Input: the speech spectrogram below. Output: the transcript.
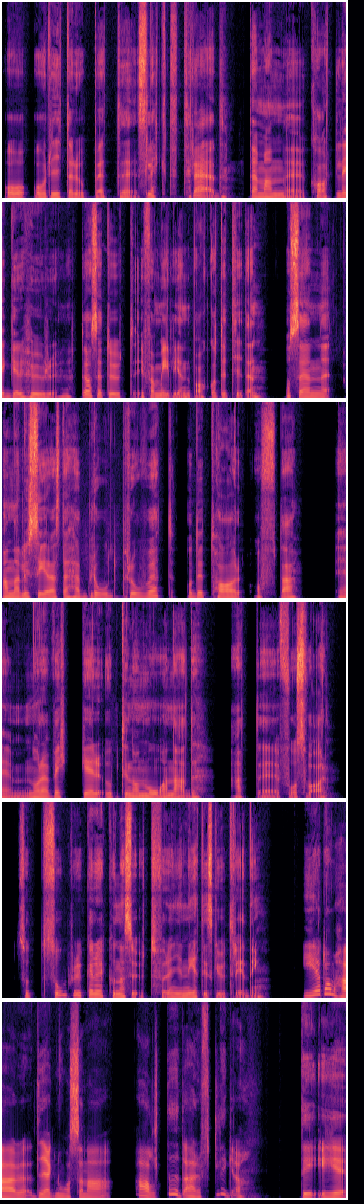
och, och ritar upp ett eh, släktträd där man eh, kartlägger hur det har sett ut i familjen bakåt i tiden. Och sen analyseras det här blodprovet och det tar ofta eh, några veckor upp till någon månad att eh, få svar. Så, så brukar det kunna se ut för en genetisk utredning. Är de här diagnoserna alltid ärftliga? Det är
